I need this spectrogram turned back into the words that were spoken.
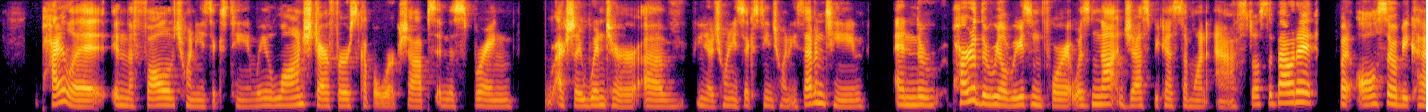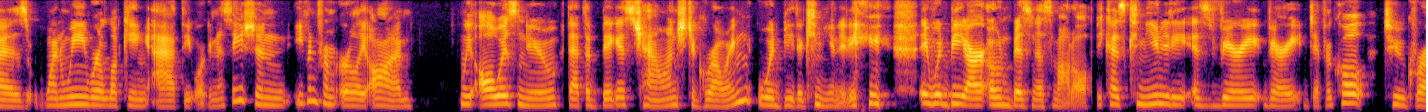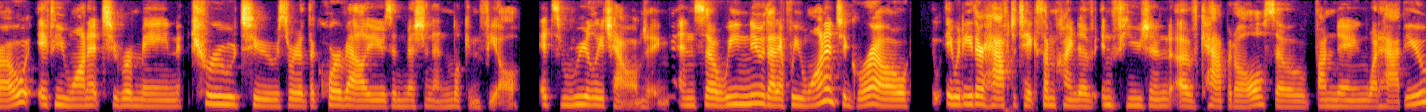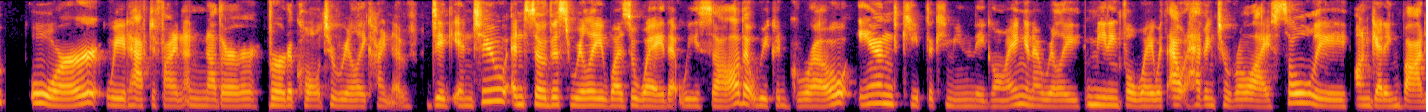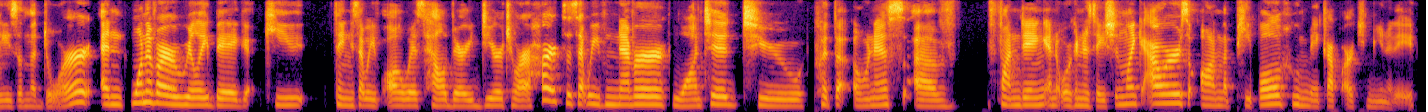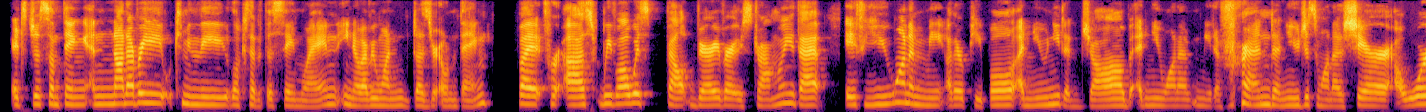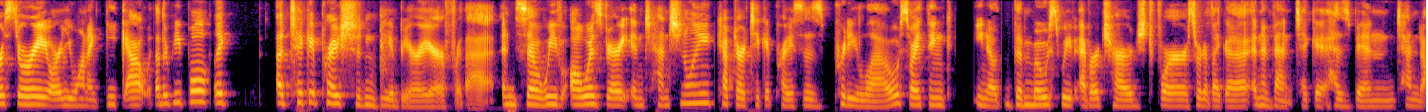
pilot in the fall of 2016. We launched our first couple workshops in the spring actually winter of you know 2016 2017 and the part of the real reason for it was not just because someone asked us about it, but also because when we were looking at the organization, even from early on, we always knew that the biggest challenge to growing would be the community. it would be our own business model because community is very, very difficult to grow if you want it to remain true to sort of the core values and mission and look and feel. It's really challenging. And so we knew that if we wanted to grow, it would either have to take some kind of infusion of capital, so funding, what have you, or we'd have to find another vertical to really kind of dig into. And so this really was a way that we saw that we could grow and keep the community going in a really meaningful way without having to rely solely on getting bodies in the door. And one of our really big key things that we've always held very dear to our hearts is that we've never wanted to put the onus of funding an organization like ours on the people who make up our community. It's just something, and not every community looks at it the same way. And, you know, everyone does their own thing. But for us, we've always felt very, very strongly that if you want to meet other people and you need a job and you want to meet a friend and you just want to share a war story or you want to geek out with other people, like a ticket price shouldn't be a barrier for that. And so we've always very intentionally kept our ticket prices pretty low. So I think you know the most we've ever charged for sort of like a, an event ticket has been $10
